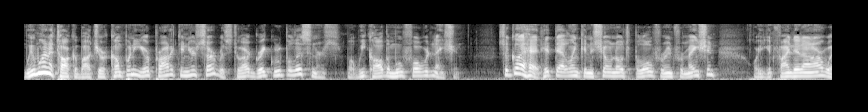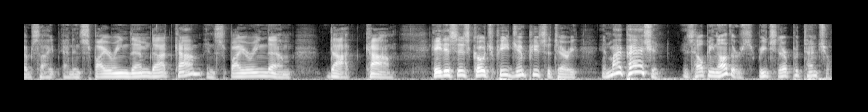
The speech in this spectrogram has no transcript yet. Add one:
We want to talk about your company, your product, and your service to our great group of listeners, what we call the Move Forward Nation. So go ahead, hit that link in the show notes below for information or you can find it on our website at inspiringthem.com, inspiringthem.com. Hey, this is Coach P. Jim Pusateri, and my passion is helping others reach their potential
